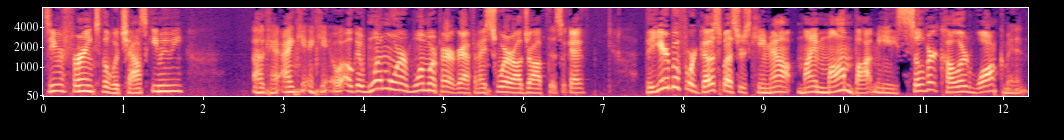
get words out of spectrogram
Is he referring to the Wachowski movie? Okay, I can't, I can't. Oh, okay, one more, one more paragraph, and I swear I'll drop this. Okay. The year before Ghostbusters came out, my mom bought me a silver-colored Walkman.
